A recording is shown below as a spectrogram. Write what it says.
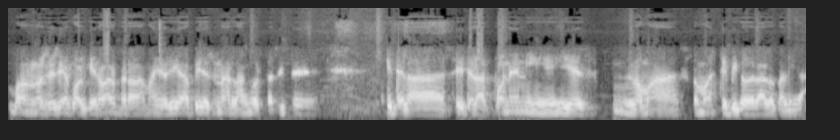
bueno, no sé si a cualquier bar, pero a la mayoría pides unas langostas y te y te las, y te las ponen y, es lo más, lo más típico de la localidad.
